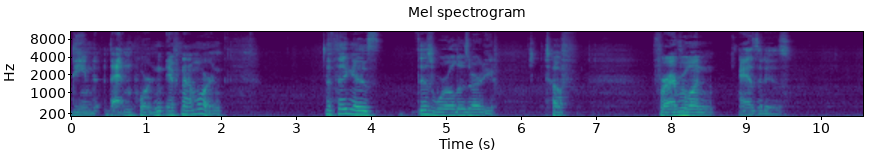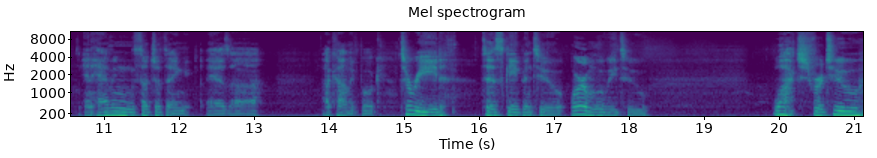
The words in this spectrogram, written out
deemed that important if not more. And the thing is this world is already tough for everyone as it is. And having such a thing as a, a comic book to read to escape into or a movie to watch for two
